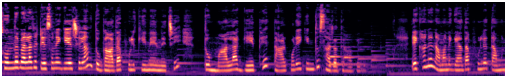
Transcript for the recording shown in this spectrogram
সন্ধ্যাবেলা যে স্টেশনে গিয়েছিলাম, তো গাঁদা ফুল কিনে এনেছি, তো মালা গেঁথে তারপরেই কিন্তু সাজাতে হবে। এখানে না মানে গাঁদা ফুলে তেমন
